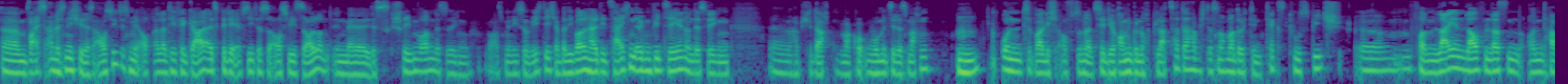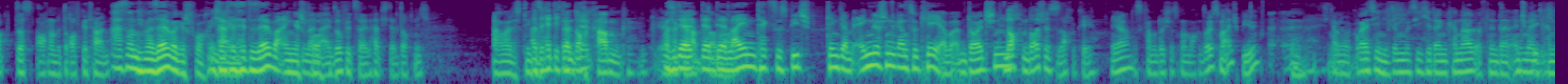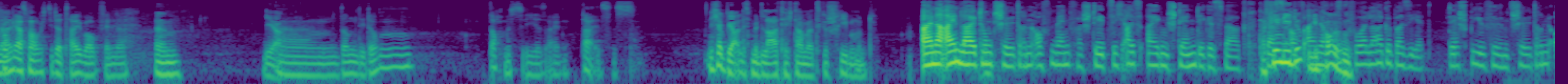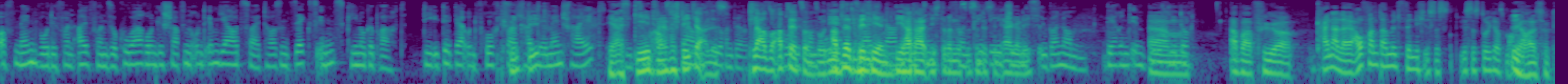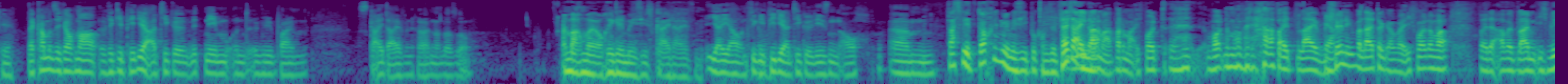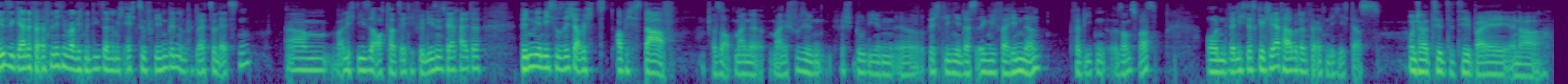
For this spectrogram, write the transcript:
Ähm, weiß alles nicht, wie das aussieht, ist mir auch relativ egal. Als PDF sieht es so aus, wie es soll und in Mail ist es geschrieben worden, deswegen war es mir nicht so wichtig. Aber die wollen halt die Zeichen irgendwie zählen und deswegen äh, habe ich gedacht, mal gucken, womit sie das machen. Mhm. Und weil ich auf so einer CD-ROM genug Platz hatte, habe ich das nochmal durch den Text-to-Speech ähm, von Lion laufen lassen und habe das auch noch mit drauf getan. Hast du noch nicht mal selber gesprochen? Ich nein. dachte, das hätte selber eingesprochen. Nein, nein, so viel Zeit hatte ich dann doch nicht. Aber das klingt Also hätte ich dann der, doch haben äh, Also der, gehabt, der, der Lion Text-to-Speech klingt ja im Englischen ganz okay, aber im Deutschen... Noch, im Deutschen ist es auch okay. Ja? Das kann man durchaus mal machen. Soll ich es mal einspielen? Äh, ich kann mal Weiß ich nicht, dann muss ich hier deinen Kanal öffnen, deinen Einspielkanal. Moment, ich gucke erstmal, ob ich die Datei überhaupt finde. Ähm, ja. Ähm, dumm die dumm. Doch, müsste hier sein. Da ist es. Ich habe ja alles mit LaTeX damals geschrieben und. Eine Einleitung Children of Men versteht sich als eigenständiges Werk, da das die, auf einer Pausen. Vorlage basiert. Der Spielfilm Children of Men wurde von Alfonso Cuarón geschaffen und im Jahr 2006 ins Kino gebracht die Idee der Unfruchtbarkeit der Menschheit. Ja, es geht, man versteht ja alles. Klar, so Absätze und so, die, Absätze die fehlen. Die hat er halt nicht drin, das ist ein bisschen ärgerlich. Übernommen, während im Buch ähm, jedoch aber für keinerlei Aufwand damit, finde ich, ist es, ist es durchaus machbar. Ja, ist okay. Da kann man sich auch mal Wikipedia-Artikel mitnehmen und irgendwie beim Skydiven hören oder so. Machen wir auch regelmäßig Skydiven. Ja, ja, und Wikipedia-Artikel lesen auch. Ähm, Was wir jetzt doch regelmäßig bekommen sind. Vielleicht nee, warte mal, warte mal. Ich wollte äh, wollt nochmal bei der Arbeit bleiben. Ja. Schöne Überleitung, aber ich wollte nochmal bei der Arbeit bleiben. Ich will sie gerne veröffentlichen, weil ich mit dieser nämlich echt zufrieden bin im Vergleich zur letzten. Ähm, weil ich diese auch tatsächlich für lesenswert halte. Bin mir nicht so sicher, ob ich ob ich es darf. Also ob meine meine Studien Studienrichtlinie äh, das irgendwie verhindern, verbieten, sonst was. Und wenn ich das geklärt habe, dann veröffentliche ich das. Unter CCC bei einer.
